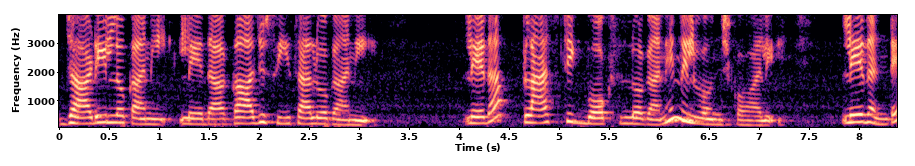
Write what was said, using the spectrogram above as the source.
జాడీల్లో కానీ లేదా గాజు సీసాలో కానీ లేదా ప్లాస్టిక్ బాక్సుల్లో కానీ నిల్వ ఉంచుకోవాలి. లేదంటే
